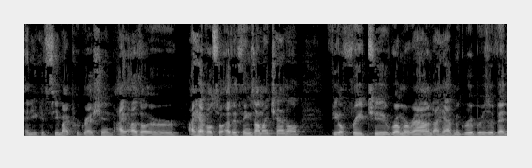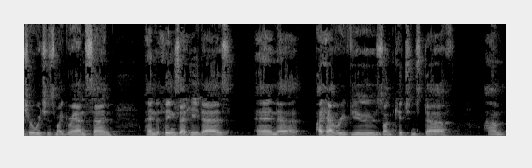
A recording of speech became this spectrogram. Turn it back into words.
and you can see my progression. I other I have also other things on my channel. Feel free to roam around. I have McGruber's Adventure, which is my grandson, and the things that he does. And uh, I have reviews on kitchen stuff um,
